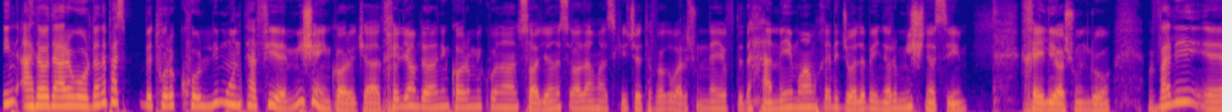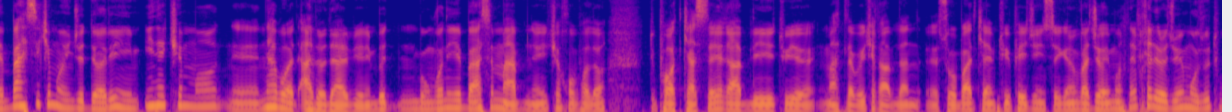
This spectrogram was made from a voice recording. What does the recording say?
این ادا در آوردن پس به طور کلی منتفیه. میشه این کارو کرد. خیلی هم دارن این کارو می‌کنن. سالیان سال هم هست که هیچ اتفاقی براشون نیفتاده همه ما هم خیلی جالب اینا رو می‌شناسیم. خیلی هاشون رو. ولی بحثی که ما اینجا داریم اینه که ما نباید ادا در بیاریم. به عنوان یه بحث مبنایی که خب حالا تو پادکست های قبلی توی مطلبایی که قبلا صحبت کردیم توی page اینستاگرام و جای مختلف خیلی راجع به موضوع تو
